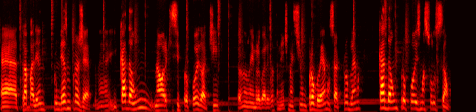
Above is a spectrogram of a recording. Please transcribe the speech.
é, trabalhando para o mesmo projeto, né? E cada um, na hora que se propôs, ó, tinha, eu não lembro agora exatamente, mas tinha um problema, um certo problema, cada um propôs uma solução.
